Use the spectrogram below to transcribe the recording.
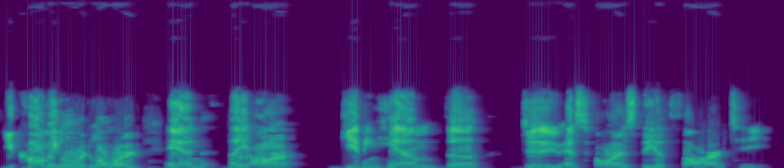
You call me Lord, Lord, and they are giving him the due as far as the authority,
